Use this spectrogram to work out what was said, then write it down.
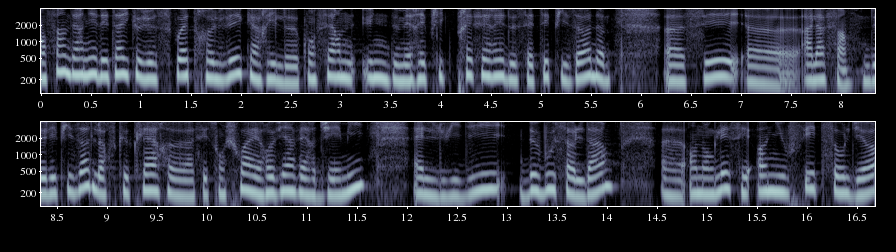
Enfin, dernier détail que je souhaite relever, car il concerne une de mes répliques préférées de cet épisode, euh, c'est euh, à la fin de l'épisode, lorsque Claire euh, a fait son choix et revient vers Jamie, elle lui dit Debout soldat. en anglais, c'est On You Feet Soldier.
